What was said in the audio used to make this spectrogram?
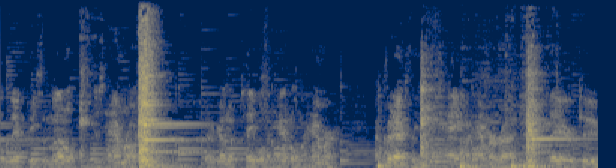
little bent piece of metal, just hammer on it. So I got enough table to handle my hammer. I could actually hang my hammer right there too.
